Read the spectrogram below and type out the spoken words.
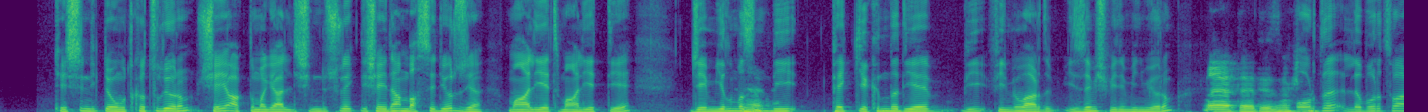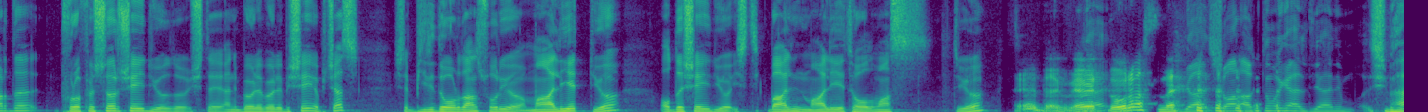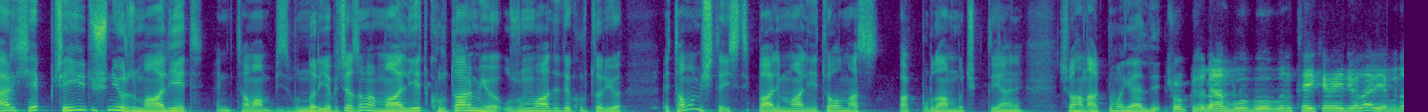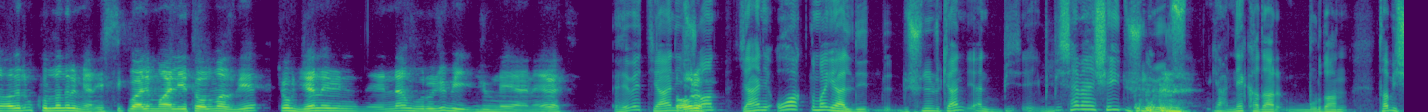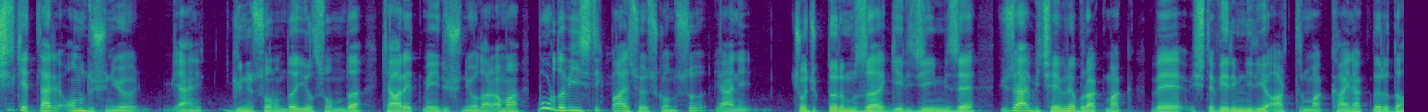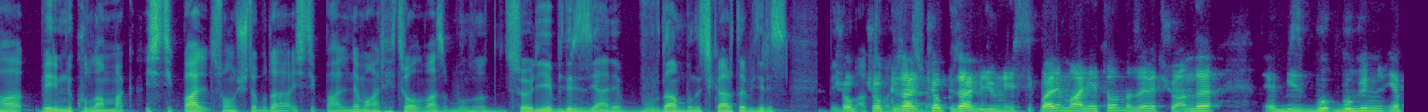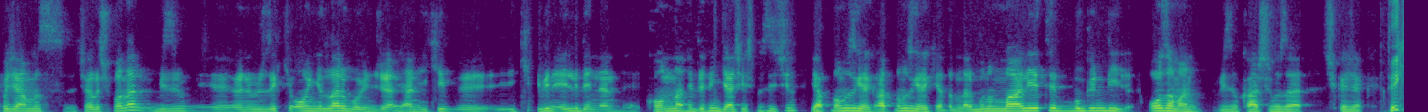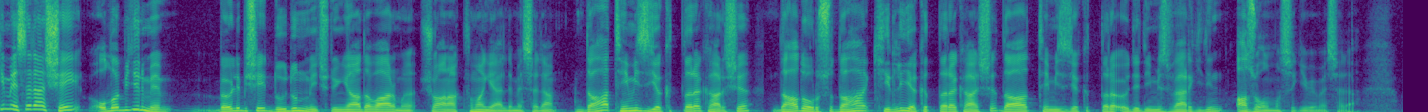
Kesinlikle Umut katılıyorum. Şey aklıma geldi. Şimdi sürekli şeyden bahsediyoruz ya maliyet maliyet diye. Cem Yılmaz'ın evet. bir pek yakında diye bir filmi vardı. İzlemiş miydin bilmiyorum. Evet evet izlemiştim. Orada laboratuvarda profesör şey diyordu işte hani böyle böyle bir şey yapacağız. İşte biri de oradan soruyor maliyet diyor. O da şey diyor istikbalin maliyeti olmaz diyor. Evet, evet yani, doğru aslında. Ya şu an aklıma geldi yani. Şimdi her hep şeyi düşünüyoruz maliyet. Hani tamam biz bunları yapacağız ama maliyet kurtarmıyor. Uzun vadede kurtarıyor. E tamam işte istikbalin maliyeti olmaz. Bak buradan bu çıktı yani. Şu an aklıma geldi. Çok güzel. Ben bu, bu bunu take away diyorlar ya bunu alırım kullanırım yani. İstikbalin maliyeti olmaz diye. Çok can evinden vurucu bir cümle yani. Evet. Evet yani Doğru. şu an yani o aklıma geldi düşünürken yani biz, biz hemen şeyi düşünüyoruz. ya ne kadar buradan tabii şirketler onu düşünüyor. Yani günün sonunda yıl sonunda kar etmeyi düşünüyorlar ama burada bir istikbal söz konusu. Yani çocuklarımıza, geleceğimize güzel bir çevre bırakmak ve işte verimliliği arttırmak, kaynakları daha verimli kullanmak. istikbal sonuçta bu da istikbalinde maliyeti olmaz. Bunu söyleyebiliriz yani. Buradan bunu çıkartabiliriz. Benim çok çok güzel çok güzel bir cümle. İstikbalin maliyeti olmaz. Evet şu anda e, biz bu bugün yapacağımız çalışmalar bizim e, önümüzdeki 10 yıllar boyunca yani iki, e, 2050 denilen konulan hedefin gerçekleşmesi için yapmamız gerek, atmamız gereken adımlar. Bunun maliyeti bugün değil. O zaman bizim karşımıza çıkacak. Peki mesela şey olabilir mi? Böyle bir şey duydun mu hiç? Dünyada var mı? Şu an aklıma geldi mesela. Daha temiz yakıtlara karşı, daha doğrusu daha kirli yakıtlara karşı daha temiz yakıtlara ödediğimiz verginin az olması gibi mesela.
